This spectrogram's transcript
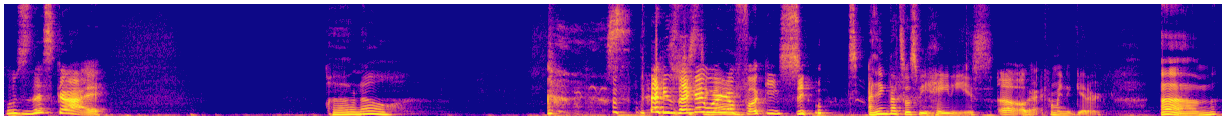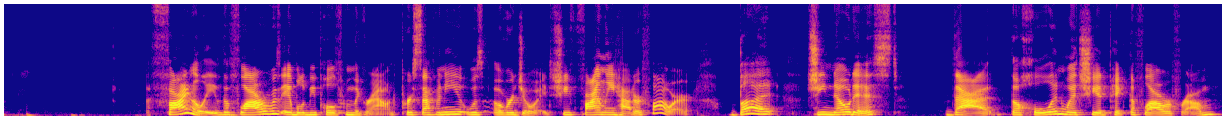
Who's this guy? I don't know. Is that guy a wearing a fucking suit? I think that's supposed to be Hades Oh, okay. coming to get her. Um finally, the flower was able to be pulled from the ground. Persephone was overjoyed. She finally had her flower. But she noticed that the hole in which she had picked the flower from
